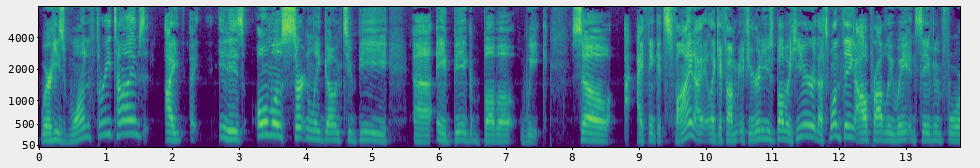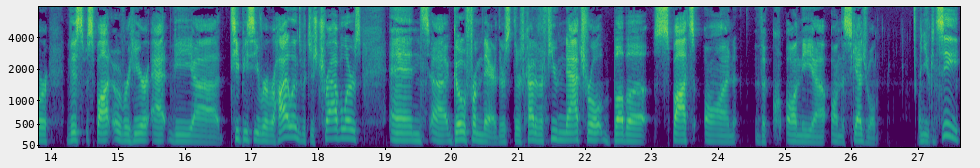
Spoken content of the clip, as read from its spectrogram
where he's won three times, I, I it is almost certainly going to be uh, a big Bubba week. So I think it's fine. I like if I'm if you're going to use Bubba here, that's one thing. I'll probably wait and save him for this spot over here at the uh, TPC River Highlands, which is Travelers, and uh, go from there. There's there's kind of a few natural Bubba spots on the on the uh, on the schedule, and you can see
